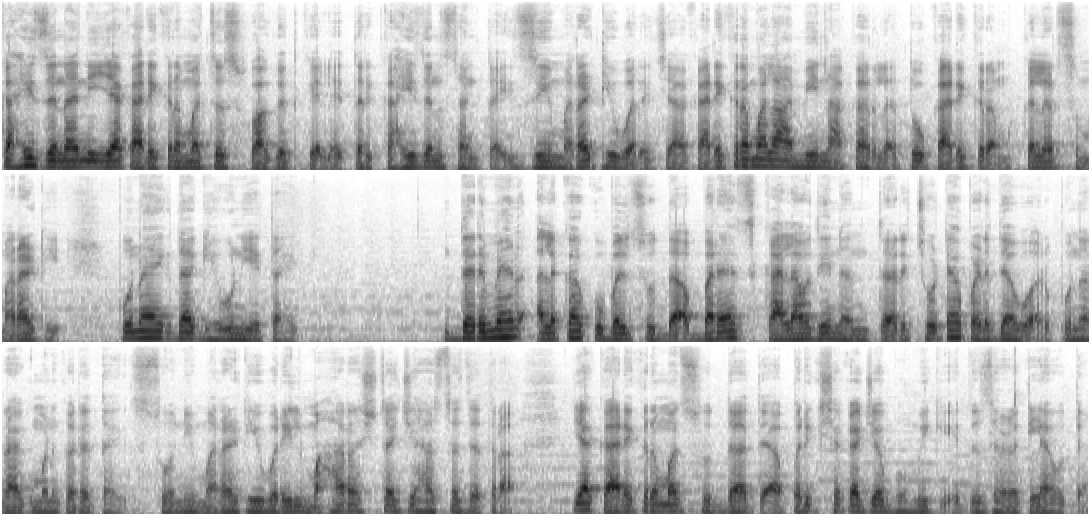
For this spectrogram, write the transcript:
काही जणांनी या कार्यक्रमाचं स्वागत केलं आहे तर काही जण सांगताय झी मराठीवर ज्या कार्यक्रमाला आम्ही नाकारला तो कार्यक्रम कलर्स मराठी पुन्हा एकदा घेऊन येत आहेत दरम्यान अलका कुबलसुद्धा बऱ्याच कालावधीनंतर छोट्या पडद्यावर पुनरागमन करत आहेत. सोनी मराठीवरील महाराष्ट्राची हास्यजत्रा या कार्यक्रमात सुद्धा त्या परीक्षकाच्या भूमिकेत झळकल्या होत्या.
